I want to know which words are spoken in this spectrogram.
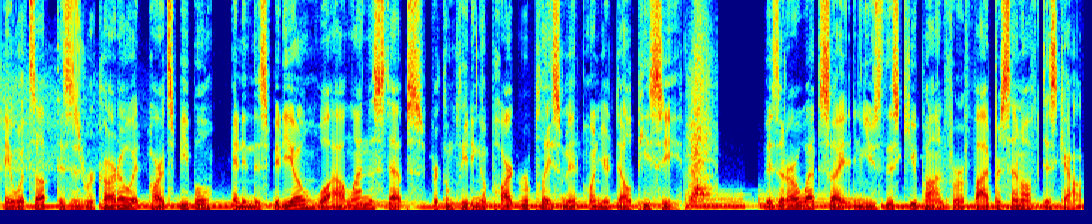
Hey, what's up? This is Ricardo at Parts People, and in this video, we'll outline the steps for completing a part replacement on your Dell PC. Visit our website and use this coupon for a 5% off discount.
